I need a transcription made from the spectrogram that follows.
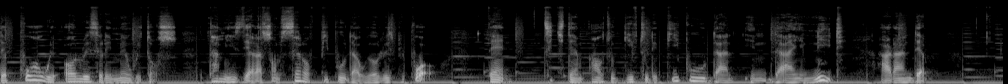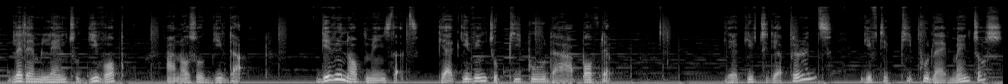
the poor will always remain with us. That means there are some set of people that will always be poor. Then teach them how to give to the people that, in, that are in need around them. Let them learn to give up and also give down. Giving up means that they are giving to people that are above them. They give to their parents, give to people like mentors,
